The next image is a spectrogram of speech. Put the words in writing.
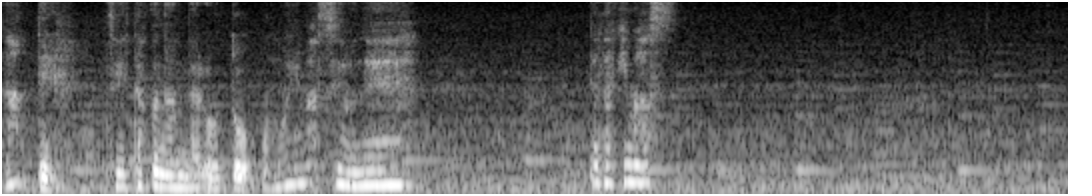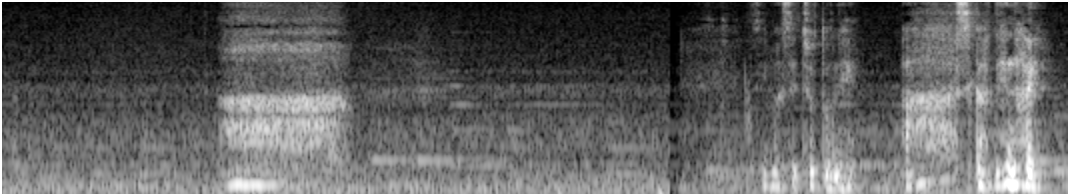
なんて贅沢なんだろうと思いますよね。いただきます。あすいませんちょっとねあーしか出ない。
